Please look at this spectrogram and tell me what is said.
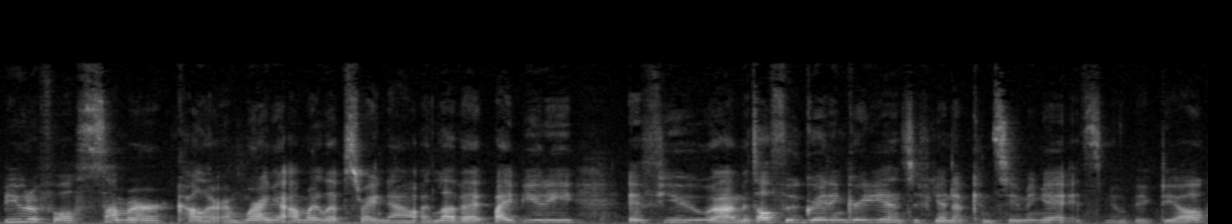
beautiful summer color. I'm wearing it on my lips right now. I love it. Bite Beauty, if you, um, it's all food grade ingredients. If you end up consuming it, it's no big deal.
